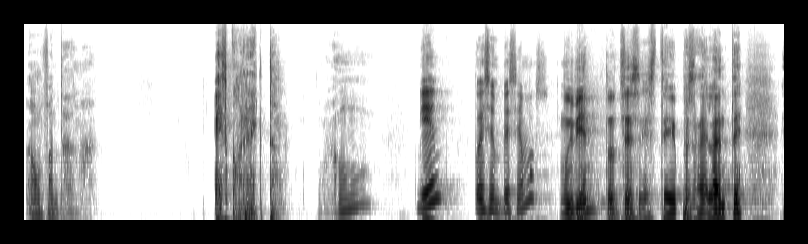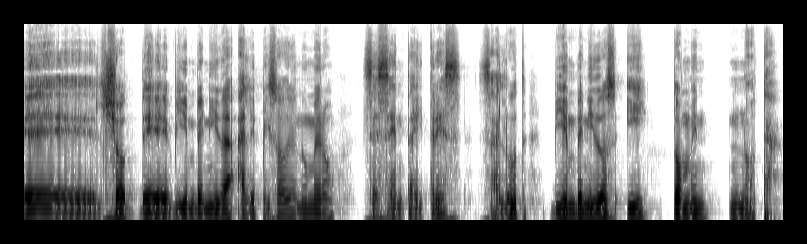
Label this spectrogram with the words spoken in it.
a un fantasma? Es correcto. Bien, pues empecemos. Muy bien, entonces, este, pues adelante. Eh, el shot de bienvenida al episodio número 63. Salud, bienvenidos y tomen nota.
